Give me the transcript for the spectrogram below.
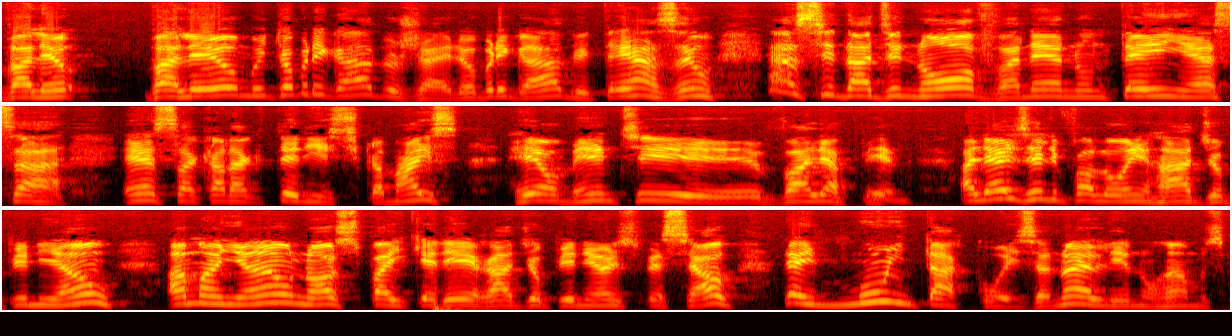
Valeu. Valeu, muito obrigado, Jair. Obrigado. E tem razão. É uma cidade nova, né? Não tem essa, essa característica, mas realmente vale a pena. Aliás, ele falou em Rádio Opinião. Amanhã, o nosso Pai Querer Rádio Opinião Especial tem muita coisa, não é, Lino Ramos?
